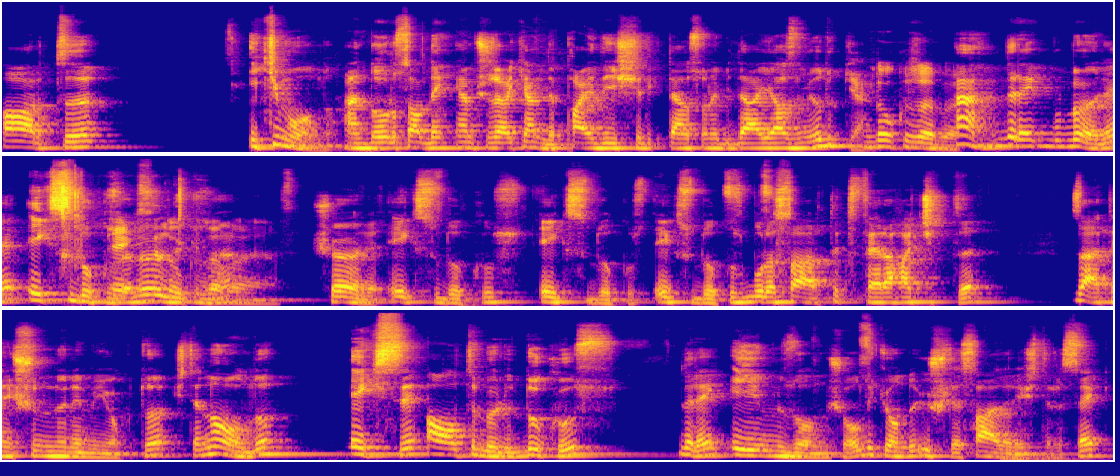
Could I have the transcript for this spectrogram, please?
artı 2 mi oldu? Hani doğrusal denklem çözerken de payda işledikten sonra bir daha yazmıyorduk ya. 9'a böl. Heh, direkt bu böyle. Eksi 9'a Eksi böldük 9'a mü? Şöyle eksi 9, eksi 9, eksi 9. Burası artık feraha çıktı. Zaten şunun önemi yoktu. İşte ne oldu? Eksi 6 bölü 9 direkt eğimimiz olmuş oldu ki onu da 3 ile sadeleştirirsek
